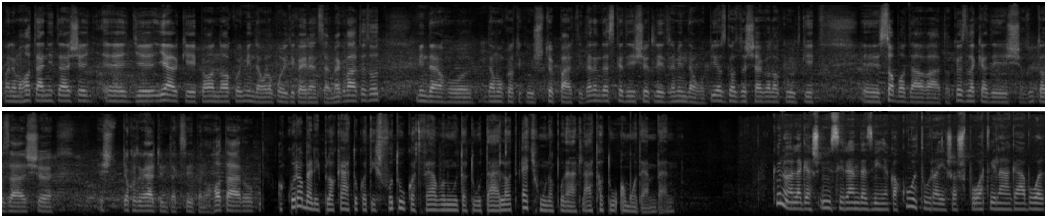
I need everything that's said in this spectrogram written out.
hanem a határnyitás egy, egy jelképe annak, hogy mindenhol a politikai rendszer megváltozott, mindenhol demokratikus többpárti berendezkedés jött létre, mindenhol piacgazdaság alakult ki, szabadá vált a közlekedés, az utazás, és gyakorlatilag eltűntek szépen a határok. A korabeli plakátokat és fotókat felvonultató tárlat egy hónapon át látható a Modemben. Különleges őszi rendezvények a kultúra és a sport világából.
